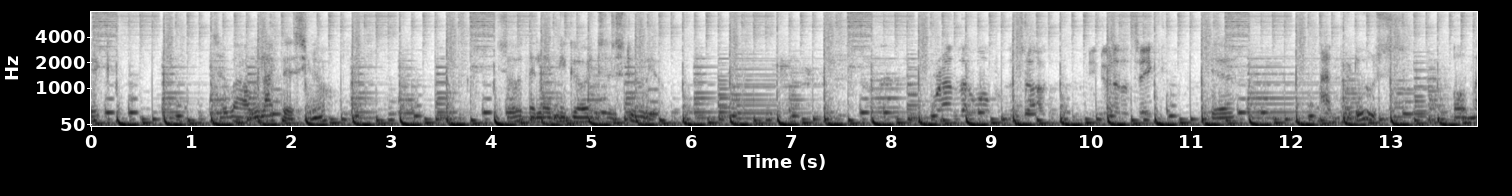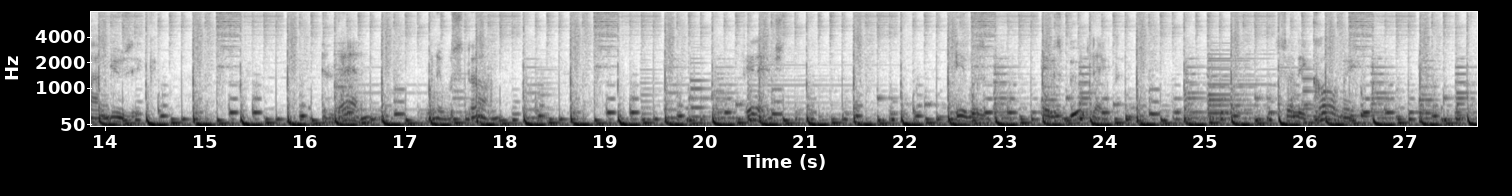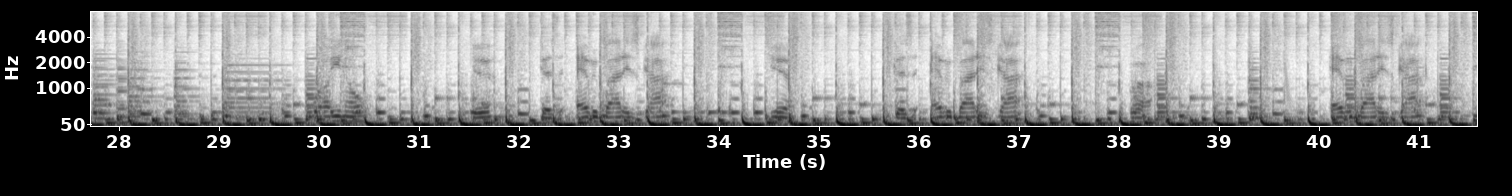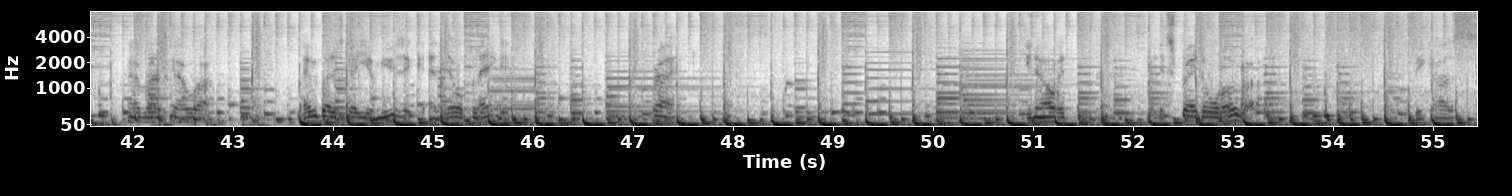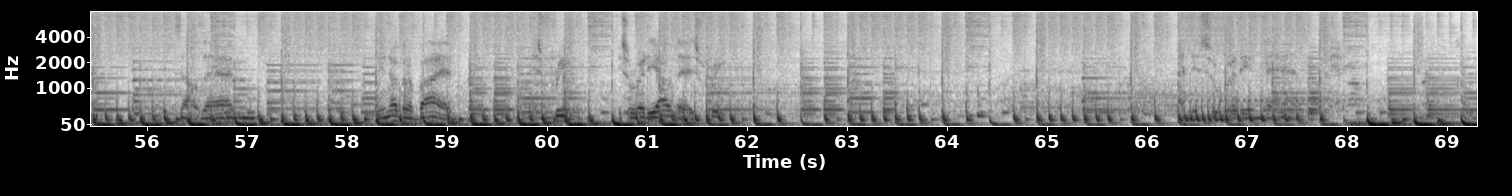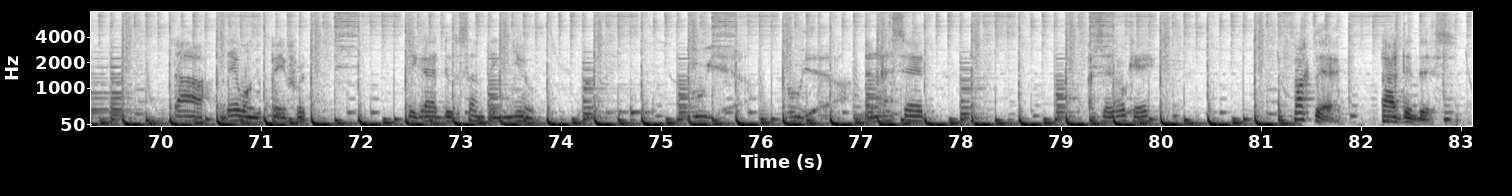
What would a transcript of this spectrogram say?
music. I said, wow, we like this, you know? So they let me go into the studio. Grab that one from the top. You do another take. Yeah. I produce all my music. fuck that. I did this.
